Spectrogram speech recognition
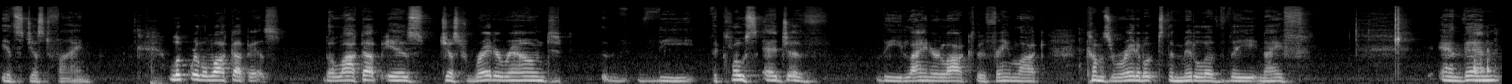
it's just fine. Look where the lockup is. The lockup is just right around the the close edge of the liner lock, the frame lock, comes right about to the middle of the knife. And then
